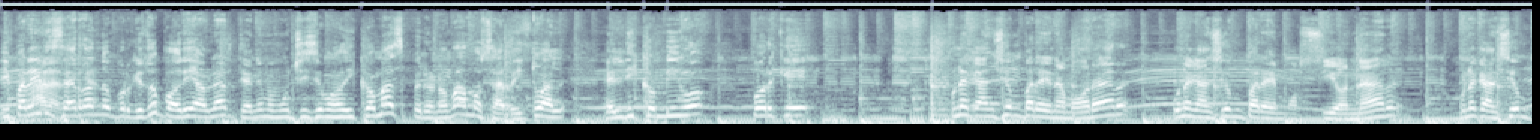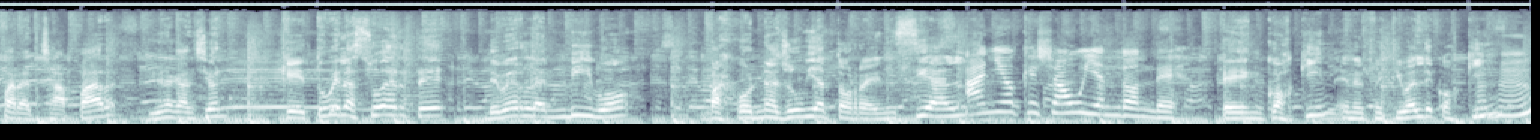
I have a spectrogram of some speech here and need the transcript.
Y para ir cerrando, porque yo podría hablar, tenemos muchísimos discos más, pero nos vamos a Ritual, el disco en vivo, porque una canción para enamorar, una canción para emocionar, una canción para chapar y una canción que tuve la suerte de verla en vivo bajo una lluvia torrencial ¿Año qué show y en dónde? en Cosquín, en el Festival de Cosquín,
